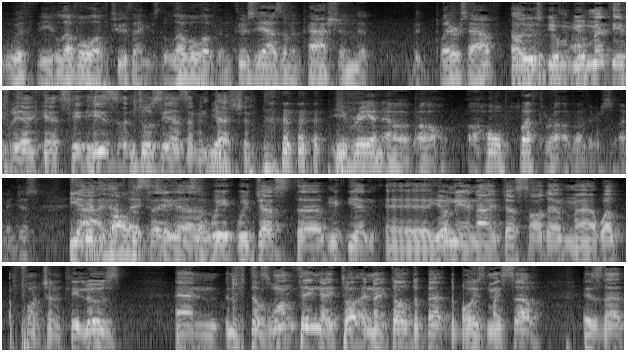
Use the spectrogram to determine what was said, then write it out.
with the level of two things: the level of enthusiasm and passion that the players have. Oh, you, you, you met Ivry, I guess. He, his enthusiasm and Yes. passion. Ivry and a, a, a whole plethora of others. I mean, just Yeah, I have to say, uh, so- we we just uh, me- uh, Yoni and I just saw them. Uh, well, unfortunately, lose. And if there's one thing I told, and I told the the boys myself, is that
